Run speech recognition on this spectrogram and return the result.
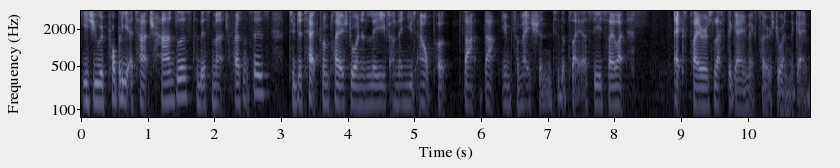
is you would probably attach handlers to this match presences to detect when players join and leave and then you'd output that that information to the player. So you'd say like X player has left the game, X player has joined the game.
